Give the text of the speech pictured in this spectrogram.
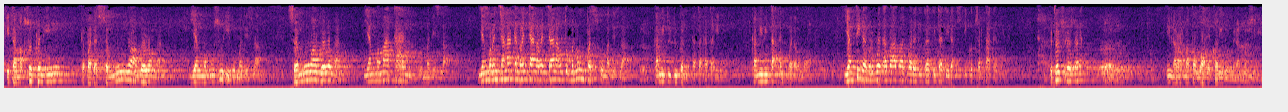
Kita maksudkan ini kepada semua golongan yang memusuhi umat Islam. Semua golongan yang memakari umat Islam yang merencanakan rencana-rencana untuk menumpas umat Islam. Kami tujukan kata-kata ini. Kami mintakan kepada Allah. Yang tidak berbuat apa-apa kepada kita, kita tidak ikut sertakan. Betul saudara-saudara? Inna rahmatallahi qaribun minal muslimin.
